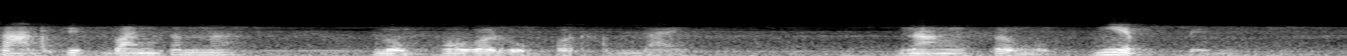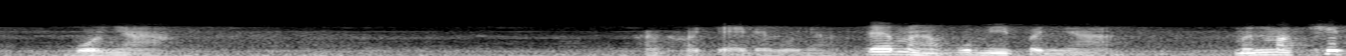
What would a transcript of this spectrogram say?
สามสิบวันทั้งนะหลวงพ่อว่าหลวงพ่อทำได้ นั่งสงบเงียบเป็นโบยางท่านเข้าใจได้โบยางแต่มันหากว่ามีปัญญา มันมาคิด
